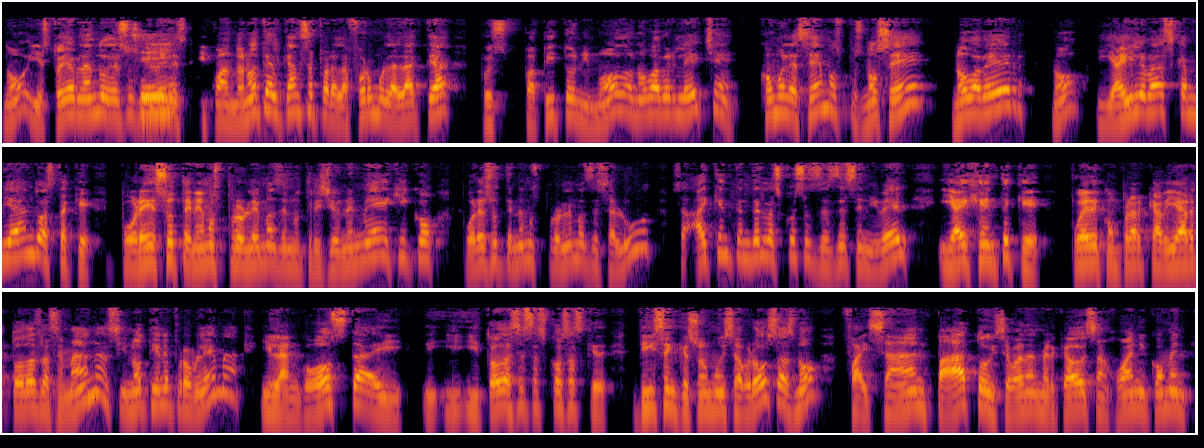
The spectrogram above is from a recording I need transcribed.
¿no? Y estoy hablando de esos sí. niveles. Y cuando no te alcanza para la fórmula láctea, pues papito, ni modo, no va a haber leche. ¿Cómo le hacemos? Pues no sé, no va a haber, ¿no? Y ahí le vas cambiando hasta que por eso tenemos problemas de nutrición en México, por eso tenemos problemas de salud. O sea, hay que entender las cosas desde ese nivel y hay gente que puede comprar caviar todas las semanas y no tiene problema. Y langosta y, y, y todas esas cosas que dicen que son muy sabrosas, ¿no? Faisán, pato y se van al mercado de San Juan y comen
